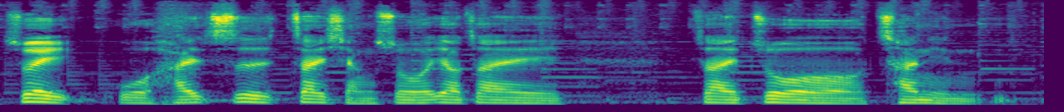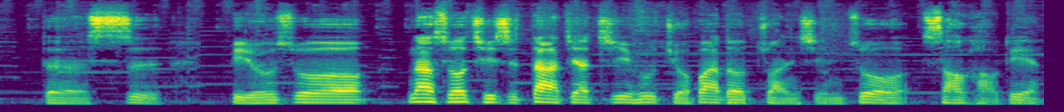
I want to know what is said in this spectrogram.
所以我还是在想说要在在做餐饮的事，比如说那时候其实大家几乎酒吧都转型做烧烤店，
